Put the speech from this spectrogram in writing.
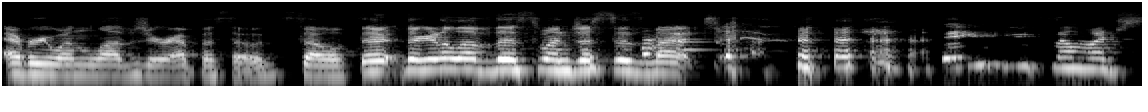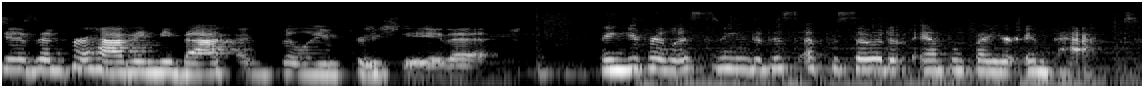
everyone loves your episodes so they're, they're gonna love this one just as much. Thank you so much susan for having me back. I really appreciate it. Thank you for listening to this episode of amplify your impact.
